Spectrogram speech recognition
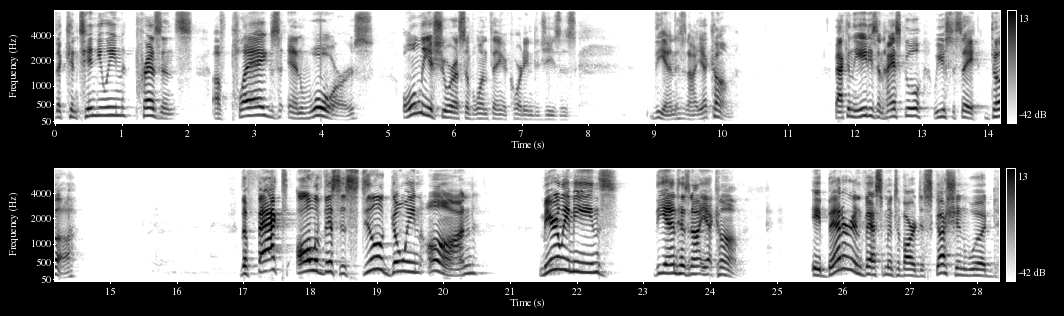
the continuing presence of plagues and wars only assure us of one thing, according to Jesus the end has not yet come. Back in the 80s in high school, we used to say, duh. The fact all of this is still going on merely means the end has not yet come. A better investment of our discussion would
